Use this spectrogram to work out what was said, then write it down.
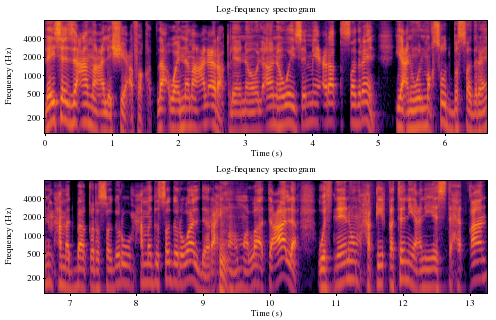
ليس زعامة على الشيعة فقط، لا وإنما على العراق لأنه الآن هو يسميه عراق الصدرين، يعني والمقصود بالصدرين محمد باقر الصدر ومحمد الصدر والده رحمهم الله تعالى، واثنينهم حقيقه يعني يستحقان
